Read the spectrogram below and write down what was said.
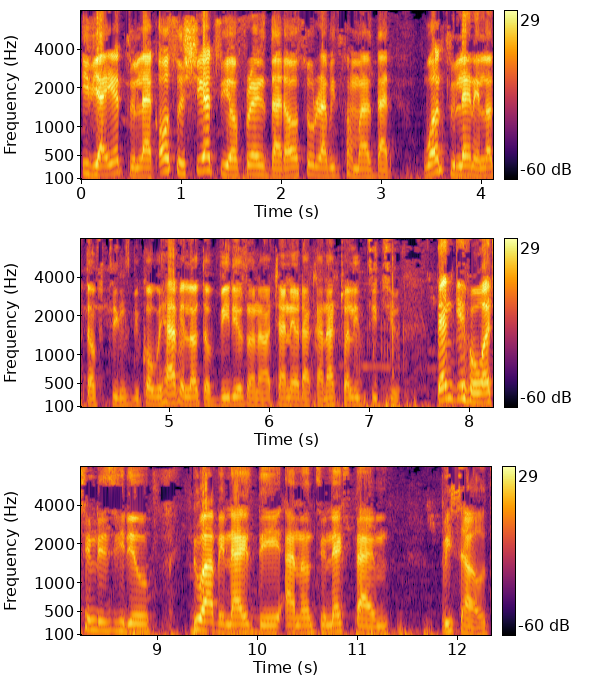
If you are yet to like, also share to your friends that also rabbit farmers that want to learn a lot of things because we have a lot of videos on our channel that can actually teach you. Thank you for watching this video. Do have a nice day and until next time peace out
